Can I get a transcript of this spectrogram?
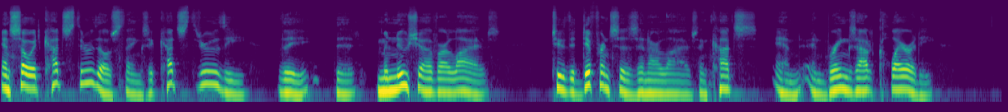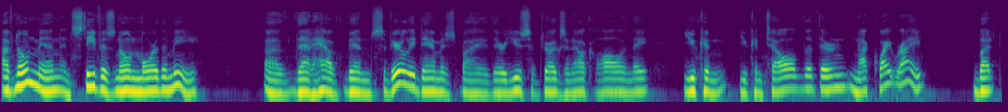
And so it cuts through those things. It cuts through the the the minutia of our lives to the differences in our lives and cuts and and brings out clarity. I've known men, and Steve has known more than me, uh, that have been severely damaged by their use of drugs and alcohol, and they you can you can tell that they're not quite right, but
